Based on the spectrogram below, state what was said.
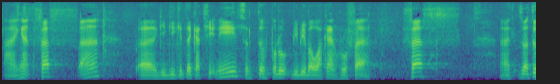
Ah ingat faf ha? uh, gigi kita kacik ni sentuh perut bibir bawah kan huruf fa. Faf. Uh, sebab tu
